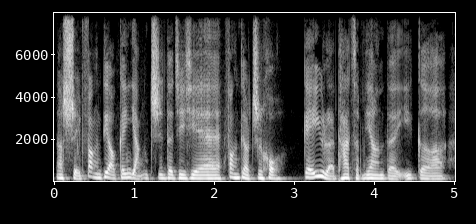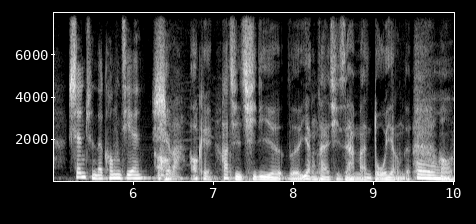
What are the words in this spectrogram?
那水放掉跟养殖的这些放掉之后。给予了它怎么样的一个生存的空间，是吧？OK，它其实七地的样态其实还蛮多样的。哦，哦，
